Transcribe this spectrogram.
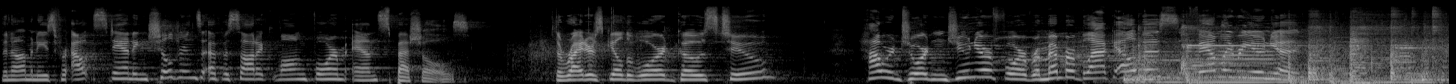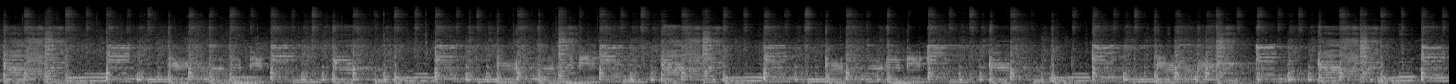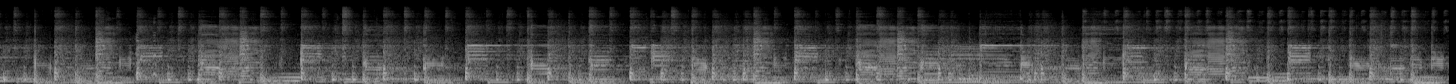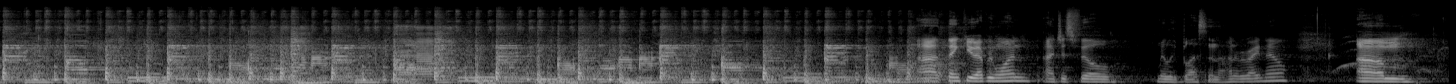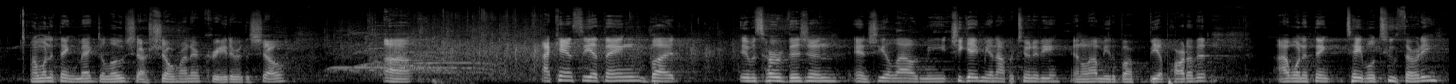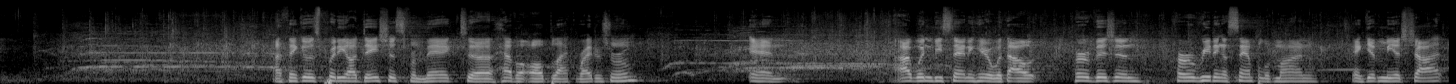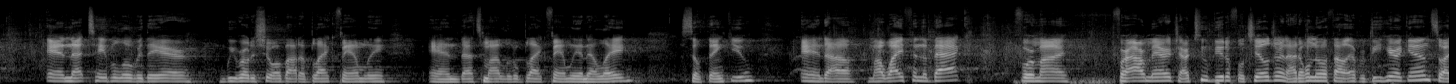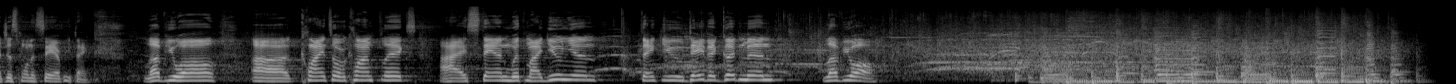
The nominees for Outstanding Children's Episodic Long Form and Specials. The Writers Guild Award goes to Howard Jordan Jr. for Remember Black Elvis Family Reunion. Uh, thank you, everyone. I just feel really blessed and honored right now. Um, I want to thank Meg DeLoatch, our showrunner, creator of the show. Uh, I can't see a thing, but it was her vision, and she allowed me, she gave me an opportunity and allowed me to be a part of it. I want to thank Table 230. I think it was pretty audacious for Meg to have an all black writer's room. And I wouldn't be standing here without her vision, her reading a sample of mine and giving me a shot. And that table over there, we wrote a show about a black family, and that's my little black family in LA. So thank you. And uh, my wife in the back for my for our marriage, our two beautiful children. I don't know if I'll ever be here again, so I just want to say everything. Love you all. Uh, clients over conflicts. I stand with my union. Thank you, David Goodman. Love you all. うん。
